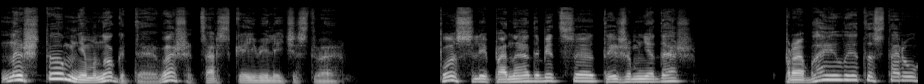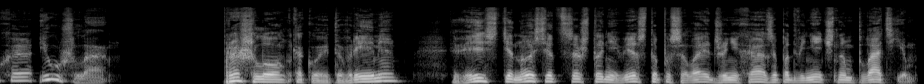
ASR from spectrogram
На что мне много-то, ваше царское величество? После понадобится, ты же мне дашь. Пробавила эта старуха и ушла. Прошло какое-то время, вести носятся, что невеста посылает жениха за подвенечным платьем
